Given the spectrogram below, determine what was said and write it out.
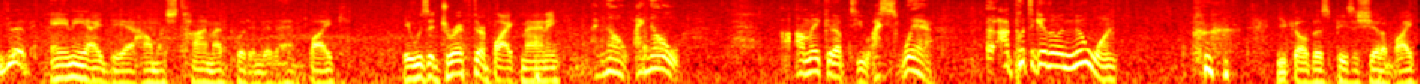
Do you have any idea how much time I put into that bike? It was a drifter bike, Manny. I know, I know. I- I'll make it up to you, I swear. I put together a new one. You call this piece of shit a bike?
